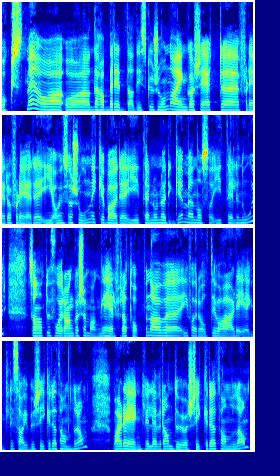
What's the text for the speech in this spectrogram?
vokst med. Og, og, det har bredda diskusjonen og engasjert flere og flere i organisasjonen. Ikke bare i Telenor Norge, men også i Telenor. Sånn at du får engasjementet helt fra toppen av i forhold til hva er det egentlig cybersikkerhet handler om. Hva er det egentlig leverandørsikkerhet handler om,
